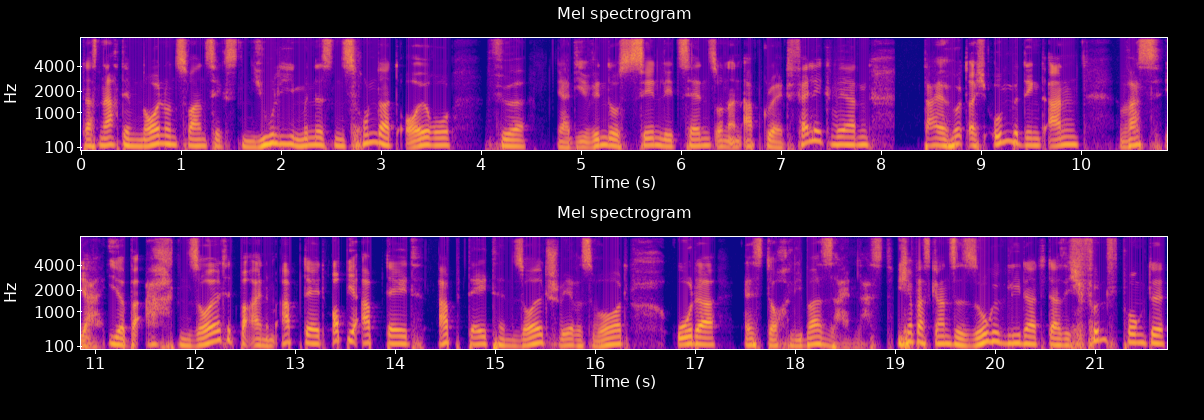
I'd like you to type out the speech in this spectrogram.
dass nach dem 29. Juli mindestens 100 Euro für ja, die Windows 10 Lizenz und ein Upgrade fällig werden. Daher hört euch unbedingt an, was ja, ihr beachten solltet bei einem Update, ob ihr Update updaten sollt, schweres Wort, oder es doch lieber sein lasst. Ich habe das Ganze so gegliedert, dass ich fünf Punkte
